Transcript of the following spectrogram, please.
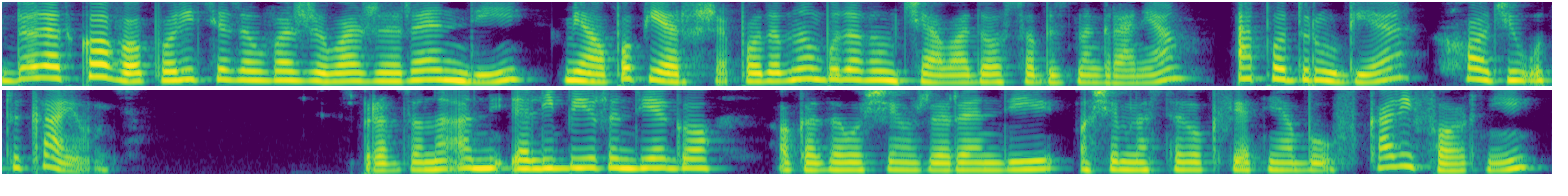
Dodatkowo policja zauważyła, że Randy miał po pierwsze podobną budowę ciała do osoby z nagrania, a po drugie chodził utykając. Sprawdzono alibi Randiego. Okazało się, że Randy 18 kwietnia był w Kalifornii,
